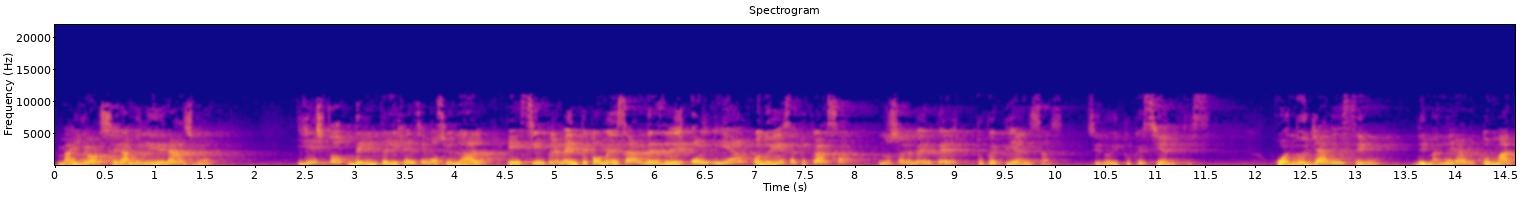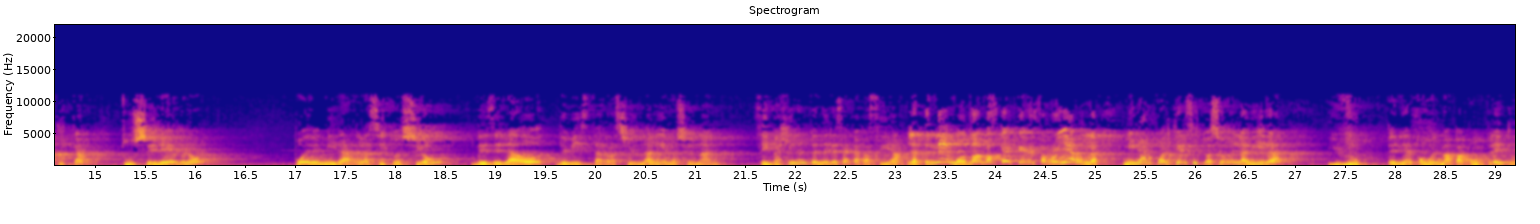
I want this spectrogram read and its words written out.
mayor será mi liderazgo. Y esto de inteligencia emocional es simplemente comenzar desde hoy día, cuando llegues a tu casa, no solamente tú qué piensas, sino y tú qué sientes. Cuando ya dicen de manera automática, tu cerebro puede mirar la situación desde el lado de vista racional y emocional. ¿Se imaginan tener esa capacidad? La tenemos, nada más que hay que desarrollarla. Mirar cualquier situación en la vida y tener como el mapa completo.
